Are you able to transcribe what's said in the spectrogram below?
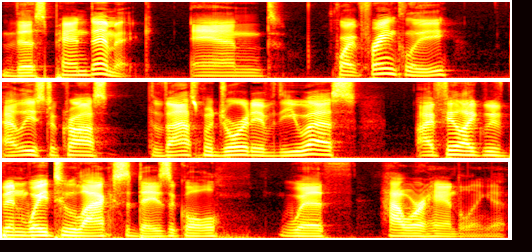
this pandemic. And quite frankly, at least across the vast majority of the US, I feel like we've been way too lackadaisical with how we're handling it.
